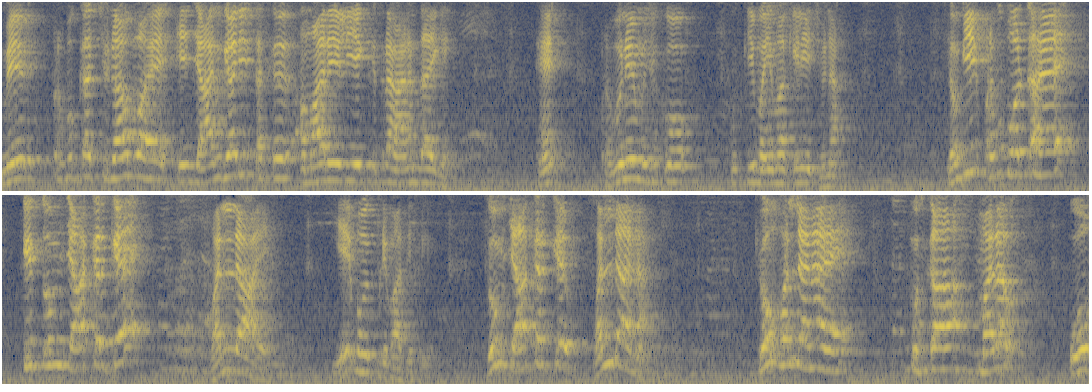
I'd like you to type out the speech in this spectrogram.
में प्रभु का चुना हुआ है। ये जानकारी तक हमारे लिए कितना आनंददायक है। हैं? प्रभु ने मुझको उसकी महिमा के लिए चुना। क्योंकि प्रभु बोलता है कि तुम जाकर के फल लाए। ये बहुत बड़ी बात है तुम जाकर के फल लाना। क्यों फल लाना है? उसका मतलब वो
